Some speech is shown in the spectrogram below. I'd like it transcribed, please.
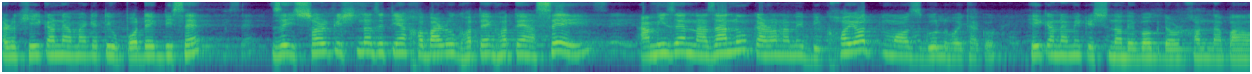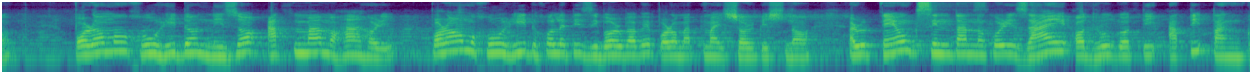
আৰু সেইকাৰণে আমাক এটি উপদেশ দিছে যে ঈশ্বৰ কৃষ্ণ যেতিয়া সবাৰো ঘতে ঘতে আছেই, আমি যে নাজানো কাৰণ আমি বিষয়ত মজগুল হৈ থাকোঁ, সেইকাৰণে আমি কৃষ্ণদেৱক দৰ্শন নাপাওঁ। পৰম সুহৃদ নিজ আত্মা মহাহৰি। পৰম সুহৃদ হ'ল এটি জীৱৰ বাবে পৰমাত্মা ঈশ্বৰ কৃষ্ণ। আৰু তেওঁক চিন্তা নকৰি যায় অধোগতি আতি তাংক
